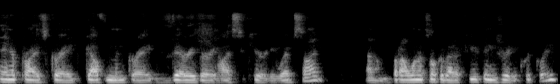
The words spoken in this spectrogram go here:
enterprise grade, government grade, very, very high security website. Um, but I want to talk about a few things really quickly.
